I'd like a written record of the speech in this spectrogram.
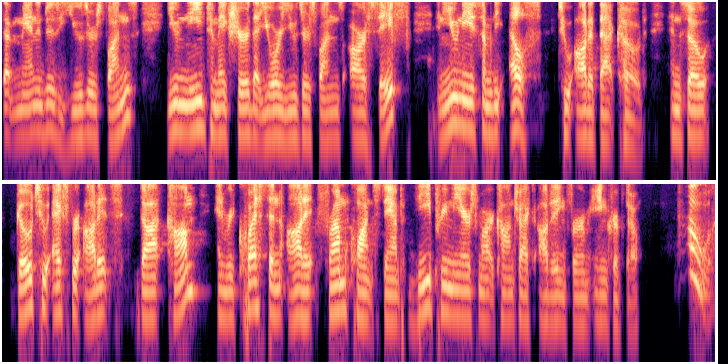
that manages users' funds, you need to make sure that your users' funds are safe and you need somebody else to audit that code. And so go to expertaudits.com and request an audit from QuantStamp, the premier smart contract auditing firm in crypto. Oh,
